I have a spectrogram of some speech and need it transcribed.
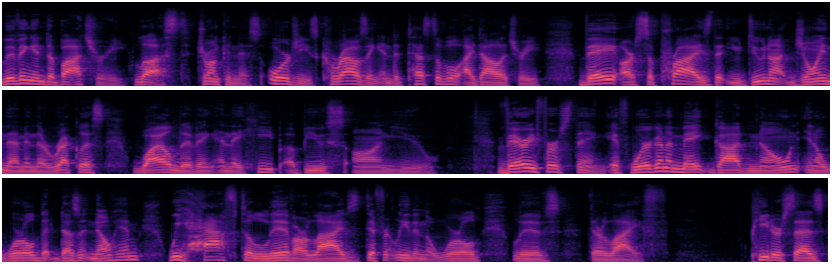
Living in debauchery, lust, drunkenness, orgies, carousing, and detestable idolatry. They are surprised that you do not join them in their reckless, wild living, and they heap abuse on you. Very first thing, if we're going to make God known in a world that doesn't know Him, we have to live our lives differently than the world lives their life. Peter says,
